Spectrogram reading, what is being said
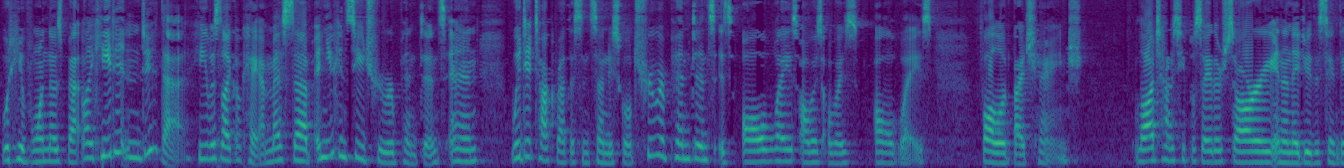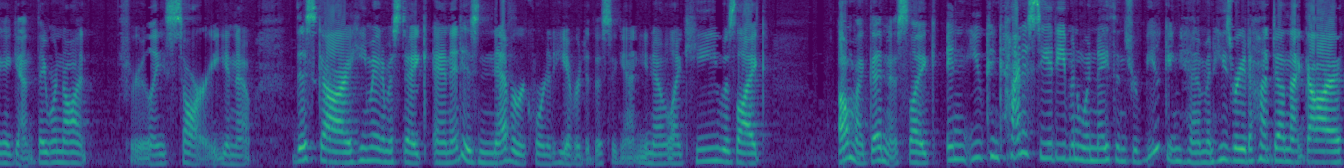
Would he have won those battles? Like he didn't do that. He was like, "Okay, I messed up," and you can see true repentance. And we did talk about this in Sunday school. True repentance is always, always, always, always followed by change. A lot of times people say they're sorry, and then they do the same thing again. They were not truly sorry. You know, this guy he made a mistake, and it is never recorded he ever did this again. You know, like he was like oh my goodness like and you can kind of see it even when nathan's rebuking him and he's ready to hunt down that guy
